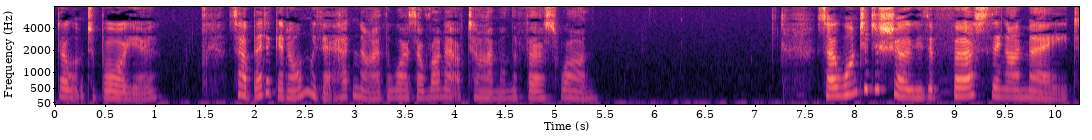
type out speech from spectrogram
don't want to bore you. So I'd better get on with it, hadn't I? Otherwise I'll run out of time on the first one. So I wanted to show you the first thing I made.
